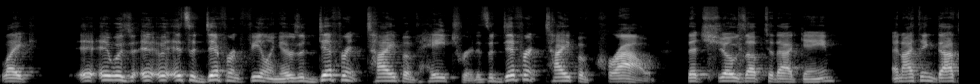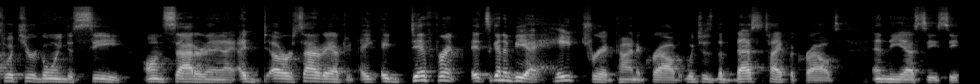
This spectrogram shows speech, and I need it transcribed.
Like it, was, it, it's a different feeling. There's a different type of hatred. It's a different type of crowd that shows up to that game and I think that's what you're going to see on Saturday night or Saturday afternoon. A, a different, it's going to be a hatred kind of crowd, which is the best type of crowds in the SEC.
